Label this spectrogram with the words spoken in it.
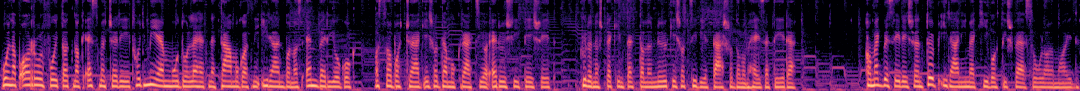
holnap arról folytatnak eszmecserét, hogy milyen módon lehetne támogatni Iránban az emberi jogok, a szabadság és a demokrácia erősítését, különös tekintettel a nők és a civil társadalom helyzetére. A megbeszélésen több iráni meghívott is felszólal majd.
